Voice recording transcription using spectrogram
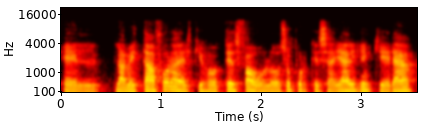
el, la metáfora del Quijote es fabuloso porque si hay alguien que era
